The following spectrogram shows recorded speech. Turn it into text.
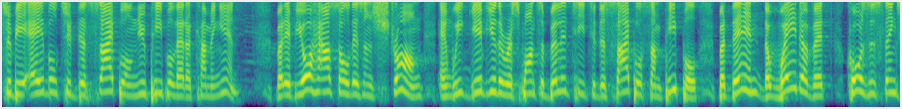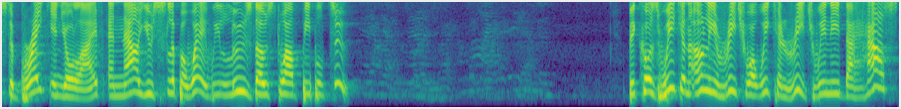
to be able to disciple new people that are coming in. But if your household isn't strong and we give you the responsibility to disciple some people, but then the weight of it causes things to break in your life and now you slip away, we lose those 12 people too. Because we can only reach what we can reach, we need the house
